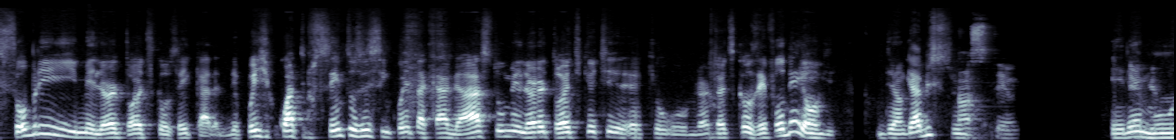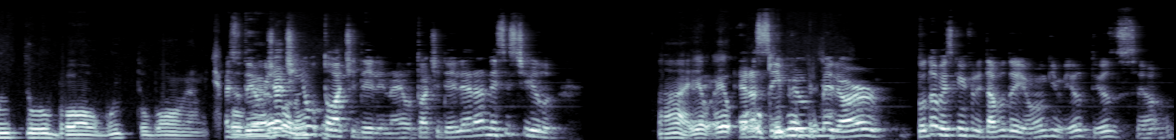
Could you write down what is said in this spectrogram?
Sobre melhor TOTS que eu usei, cara, depois de 450k gasto, o melhor TOTS que eu tirei, que o melhor TOTS que eu usei foi o De Jong. O De Jong é absurdo. Nossa, De Jong. Ele é muito bom, muito bom mesmo. Tipo, Mas o De Jong já tinha o TOT dele, né? O TOT dele era nesse estilo. Ah, eu, eu era o sempre o melhor. Toda vez que eu enfrentava o De Jong, meu Deus do céu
